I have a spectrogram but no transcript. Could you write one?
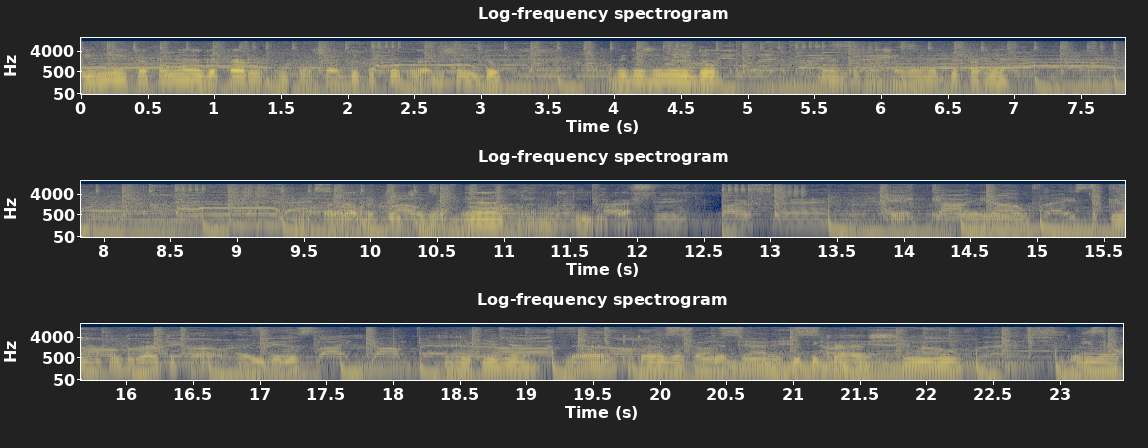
Ini katanya getar untuk saat diketuk nggak bisa hidup. Tapi di sini hidup. Dan terasa banget getarnya. Kenapa nggak betul cengoknya? Kurang ngerti juga tapi nanti aja lah kita apai dulu reviewnya. Dan kita bakal lihat dulu notifikasi untuk ngeliat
